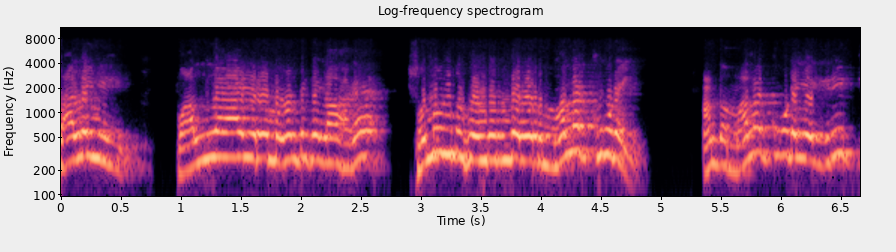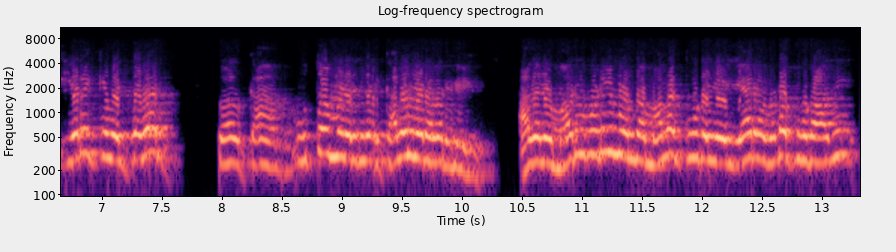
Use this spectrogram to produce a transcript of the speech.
தலையில் பல்லாயிரம் ஆண்டுகளாக சுமந்து கொண்டிருந்த ஒரு மலக்கூடை. அந்த மலக்கூடையை இறை- இறக்கி வைத்தவர் முத்தமிழறிஞர் கலைஞர் அவர்கள். அதனை மறுபடியும் அந்த மலக்கூடையை ஏற விடக்கூடாது.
